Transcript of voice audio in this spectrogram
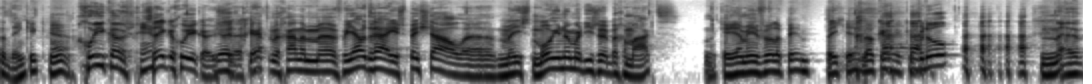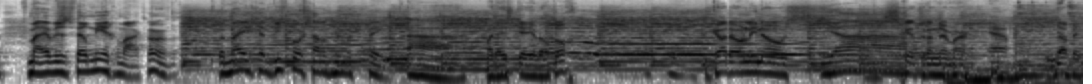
dat denk ik. Ja. Goeie keus, Gert. Zeker goede keuze, Ja. Gert. We gaan hem voor jou draaien. Speciaal het meest mooie nummer die ze hebben gemaakt. Dan kun je hem invullen, Pim. Weet je welke ik bedoel? Nee. Eh, voor mij hebben ze het veel meer gemaakt hoor. Bij mij is het Beach staan op nummer 2. Ah, maar deze ken je wel, toch? God Only Knows. Ja. Schitterend nummer. Ja. Love it.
